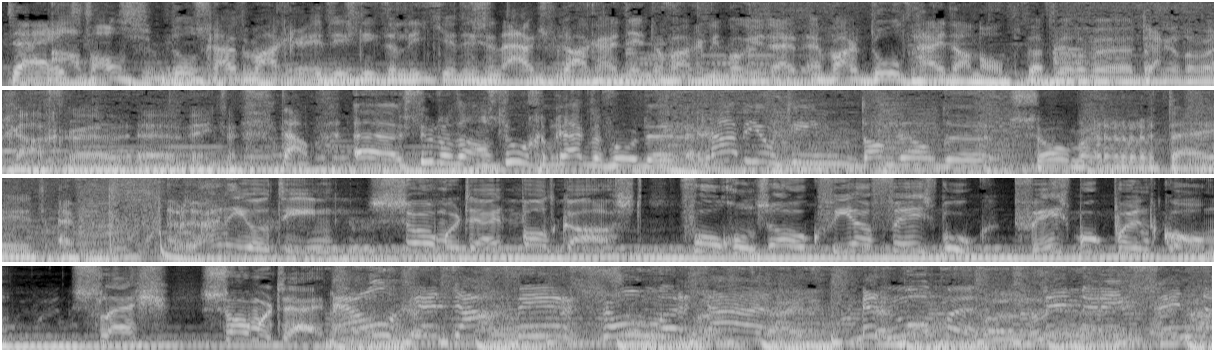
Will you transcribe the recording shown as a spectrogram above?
tijd. Althans, ik bedoel, Schuitenmaker, het is niet een liedje, het is een uitspraak. Hij denkt nog vaak aan die mooie tijd. En waar doelt hij dan op? Dat willen we, dat willen we graag eh, eh, weten. Nou, eh, stuur dat aan ons toe. Gebruik daarvoor de Radio 10, dan wel de Zomertijd-app. Radio 10 Zomertijd Podcast. Volg ons ook via Facebook. Facebook.com slash zomertijd. Elke dag weer zomertijd. Met moppen, limmerings en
